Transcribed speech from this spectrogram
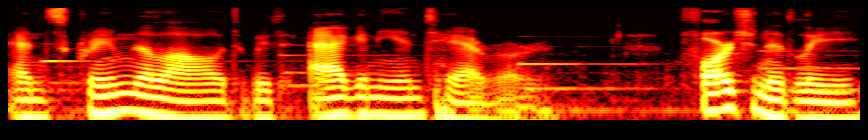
and screamed aloud with agony and terror. Fortunately,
